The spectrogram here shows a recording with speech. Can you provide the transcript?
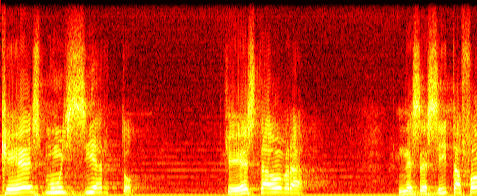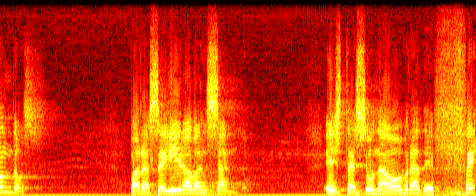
que es muy cierto que esta obra necesita fondos para seguir avanzando. Esta es una obra de fe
